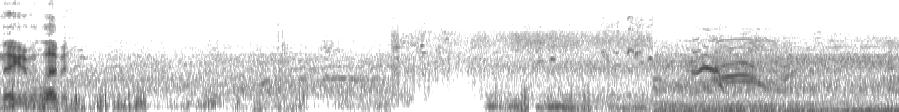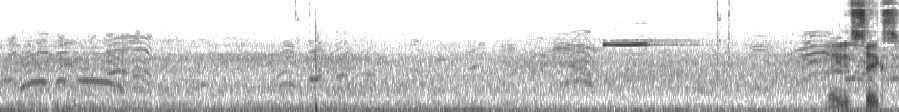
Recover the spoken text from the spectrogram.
Negative 11. Negative 6.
